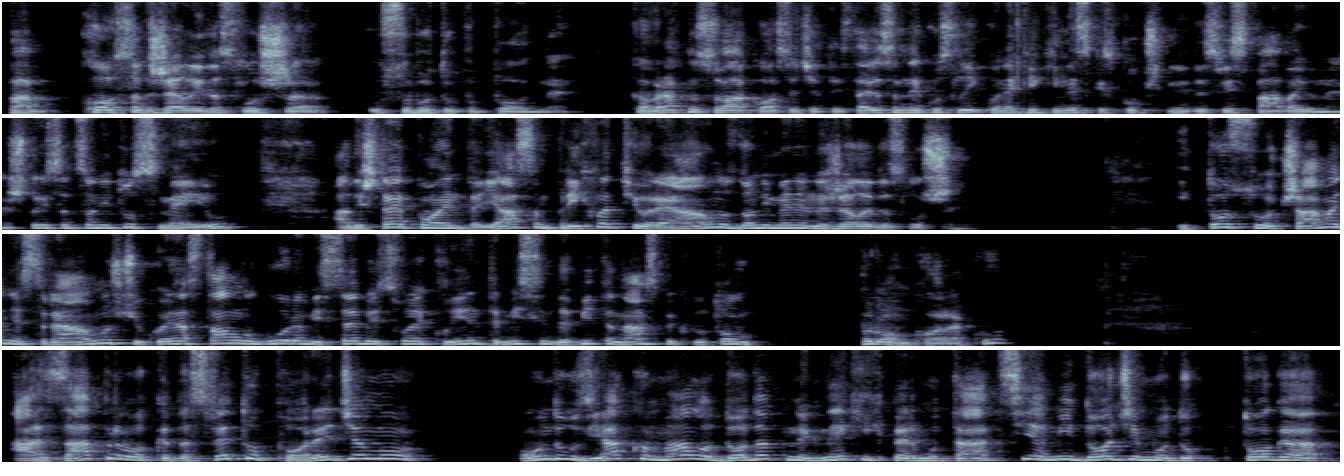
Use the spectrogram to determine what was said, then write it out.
Pa, ko sad želi da sluša u subotu popodne? Kao, vratno se ovako osjećate. Stavio sam neku sliku neke kineske skupštine gde svi spavaju nešto i sad se oni tu smeju, ali šta je poenta? Ja sam prihvatio realnost da oni mene ne žele da slušaju. I to suočavanje s realnošću koje ja stalno guram i sebe i svoje klijente, mislim da je bitan aspekt u tom prvom koraku. A zapravo kada sve to poređamo, onda uz jako malo dodatnog nekih permutacija mi dođemo do toga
